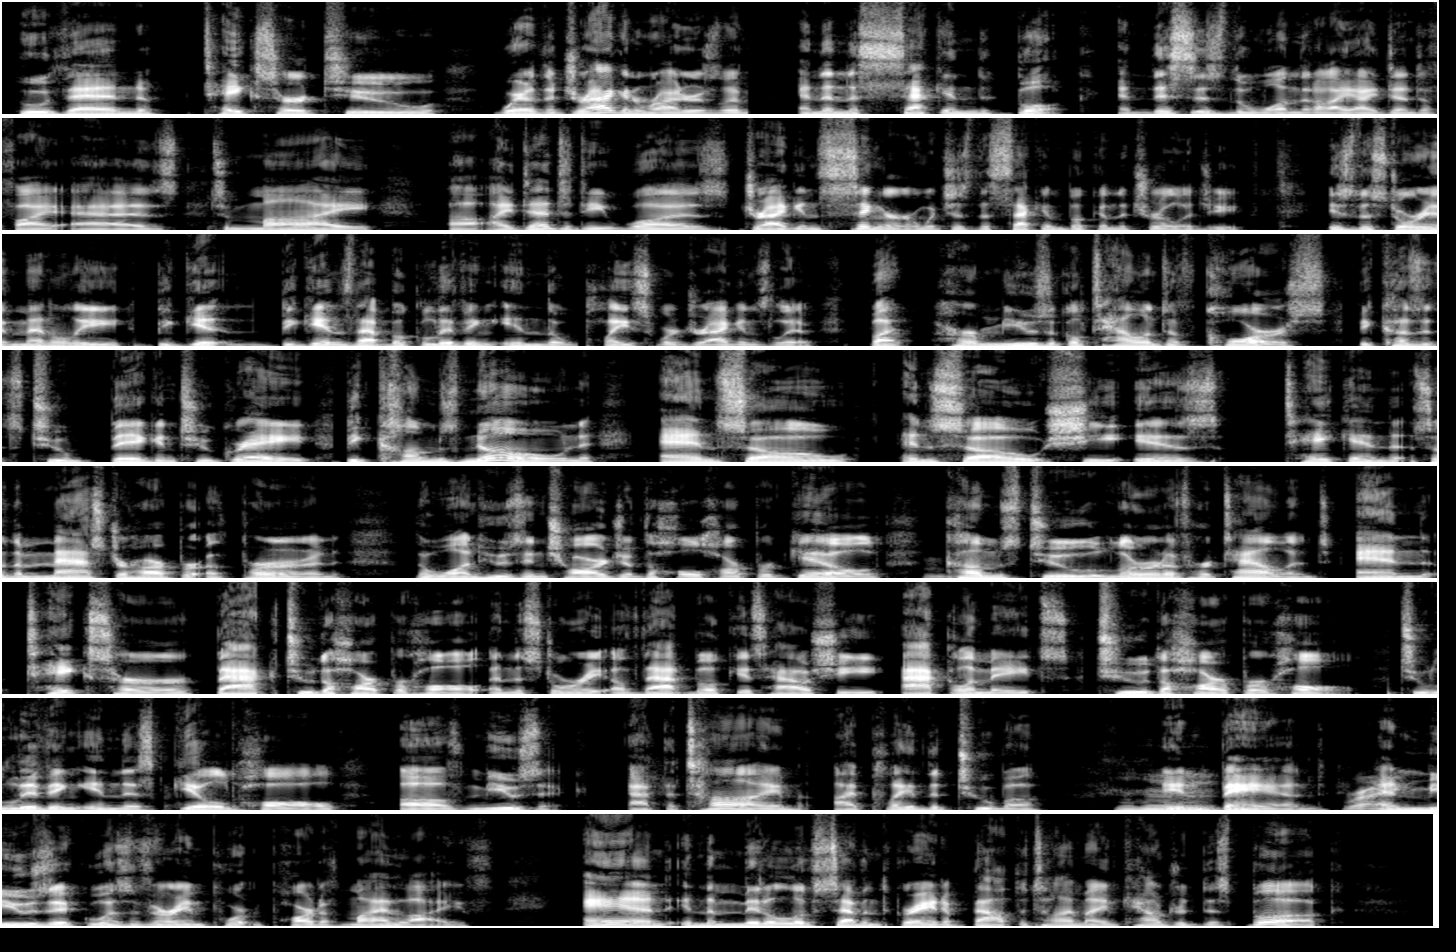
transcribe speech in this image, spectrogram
who then takes her to where the dragon riders live and then the second book and this is the one that I identify as to my uh, identity was Dragon Singer, which is the second book in the trilogy, is the story of Menolly begin begins that book living in the place where dragons live. But her musical talent, of course, because it's too big and too great, becomes known, and so and so she is taken. So the master harper of Pern, the one who's in charge of the whole Harper Guild, Mhm. comes to learn of her talent and takes her back to the Harper Hall. And the story of that book is how she acclimates to the Harper Hall, to living in this guild hall of music. At the time, I played the tuba in band, Mm-hmm. Right. and music was a very important part of my life. And in the middle of seventh grade, about the time I encountered this book,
